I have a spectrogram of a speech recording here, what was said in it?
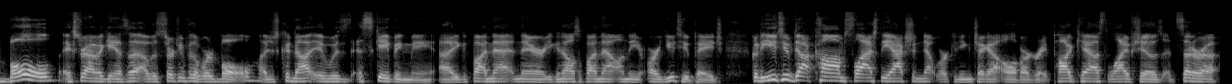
bowl extravaganza. I was searching for the word bowl. I just could not, it was escaping me. Uh, you can find that in there. You can also find that on the our YouTube page. Go to youtube.com slash the action network and you can check out all of our great podcasts, live shows, etc.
